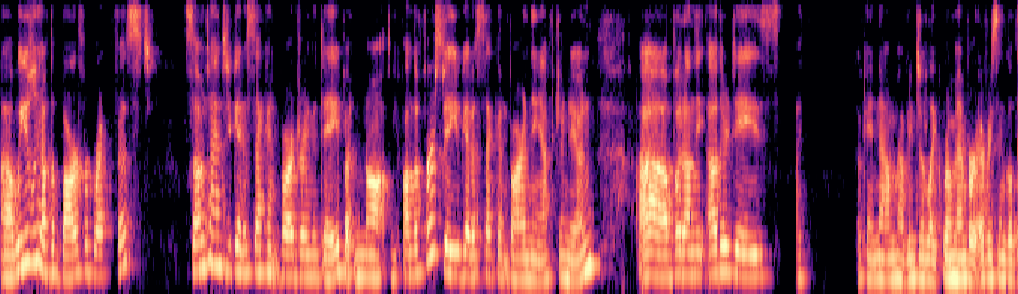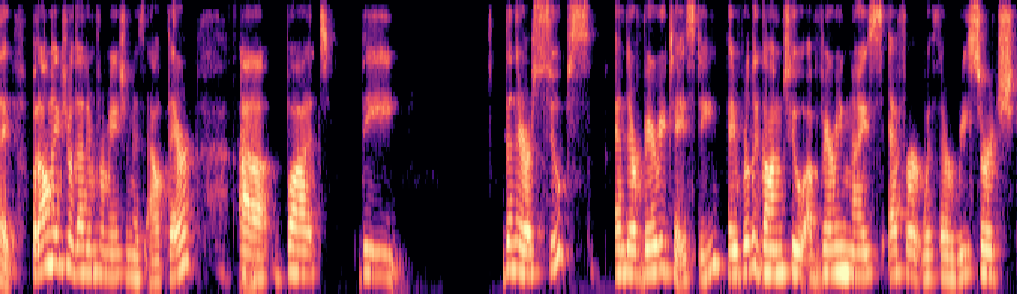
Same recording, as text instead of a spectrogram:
Uh, we usually have the bar for breakfast. Sometimes you get a second bar during the day, but not, on the first day, you get a second bar in the afternoon. Uh, but on the other days, I, okay, now I'm having to like remember every single day, but I'll make sure that information is out there. Uh, but the, then there are soups and they're very tasty. They've really gone to a very nice effort with their research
